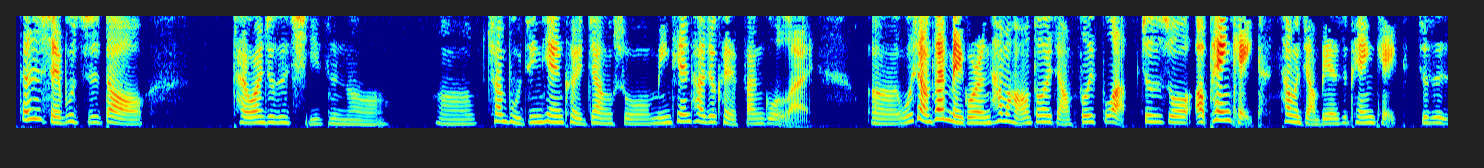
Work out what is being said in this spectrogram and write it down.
但是谁不知道？台湾就是棋子呢，嗯，川普今天可以这样说，明天他就可以翻过来。呃，我想在美国人他们好像都会讲 flip flop，就是说哦 pancake，他们讲别人是 pancake，就是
